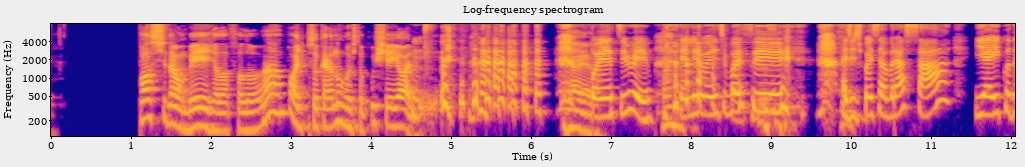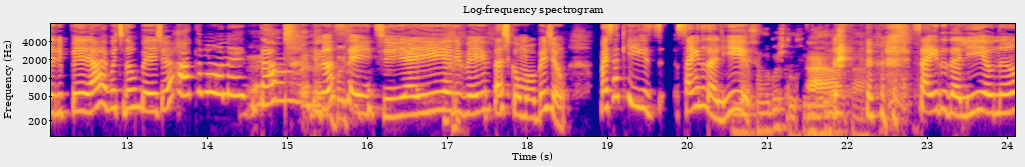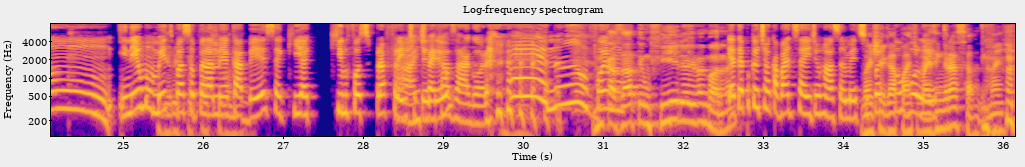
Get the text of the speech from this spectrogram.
posso te dar um beijo? Ela falou, ah, pode, pessoa cara no rosto. Eu puxei, olha. Era. Foi assim mesmo. Ele, a gente foi se. A gente foi se abraçar. E aí, quando ele ah, eu vou te dar um beijo. Eu, ah, tá bom, né? Tá. Inocente. E aí ele veio e tascou um beijão. Mas só que saindo dali, Essa ela gostou. filho. Ah, tá. saindo dali, eu não. Em nenhum momento passou pela minha né? cabeça que aquilo fosse pra frente, Ah, a gente entendeu? vai casar agora. É, não, foi. Vamos um- casar, ter um filho e vai embora, E né? até porque eu tinha acabado de sair de um relacionamento Vai super chegar a parte mais engraçada, mas...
